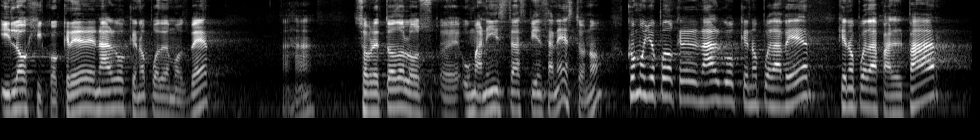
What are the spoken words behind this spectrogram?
ilógico, creer en algo que no podemos ver. Sobre todo los eh, humanistas piensan esto, ¿no? ¿Cómo yo puedo creer en algo que no pueda ver, que no pueda palpar?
